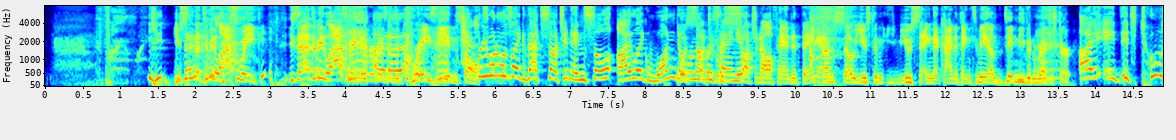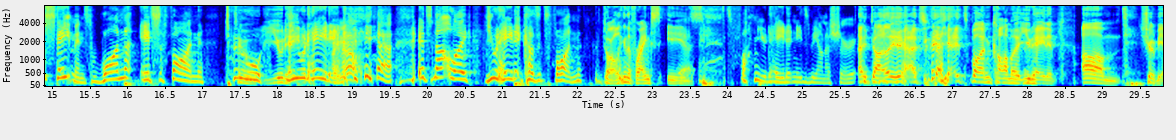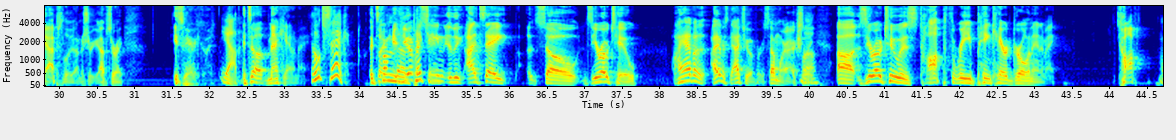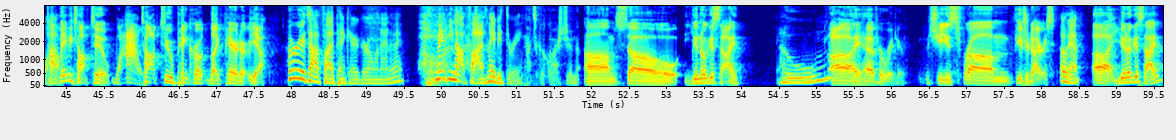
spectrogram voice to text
You, You said that to me last week. You said that to me last week, and everybody said that's a crazy insult. Everyone was like, "That's such an insult." I like one it don't was, such, remember it was saying it. such an offhanded thing, and I'm so used to you saying that kind of thing to me, it didn't even register. I it, it's two statements. One, it's fun. Two, you'd hate it. it. I know. yeah, it's not like you'd hate it because it's fun. Darling in the Franxx is. it's fun. You'd hate it. Needs to be on a shirt. I yeah, it's, yeah, it's fun, comma, you'd hate it. Um, should be absolutely on a shirt. You're absolutely right. It's very good. Yeah. It's a mech anime. It looks sick. It's like From if the you ever picture. seen, like, I'd say so. Zero two I have a I have a statue of her somewhere actually. Uh, Zero Two is top three pink haired girl in anime. Top, Wow. top, maybe top two. Wow. top two pink girl like paired. her- Yeah, Who are your top five pink hair girl in anime? Maybe not five, maybe three. that's a good question. Um, so Yuno Gasai, Who? I have her right here. She's from Future Diaries. Okay. Uh, Yuno Gasai,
